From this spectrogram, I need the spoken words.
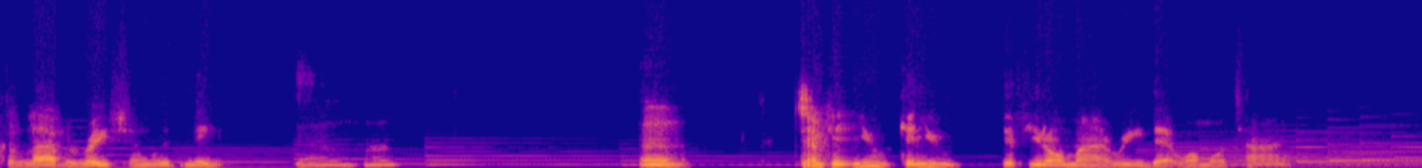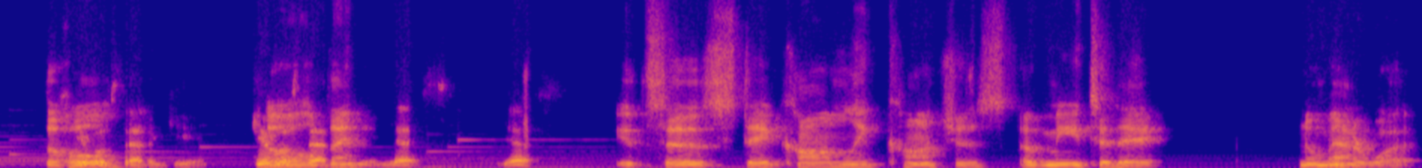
Collaboration with me. Mm-hmm. Mm. Jim, can you can you, if you don't mind, read that one more time? The whole Give us that again. Give us that thing? again. Yes. Yes. It says, stay calmly conscious of me today, no mm-hmm. matter what.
